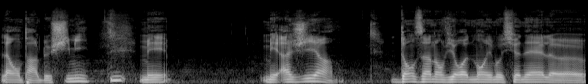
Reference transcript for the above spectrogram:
là, on parle de chimie, mm. mais mais agir dans un environnement émotionnel. Euh,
